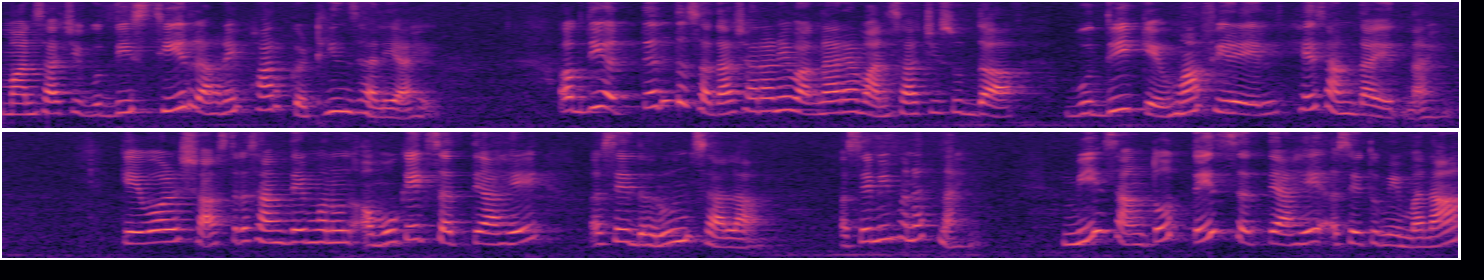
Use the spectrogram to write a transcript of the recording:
माणसाची बुद्धी स्थिर राहणे फार कठीण झाले आहे. अगदी अत्यंत सदाचाराने वागणाऱ्या माणसाची सुद्धा बुद्धी केव्हा फिरेल हे सांगता येत नाही. केवळ शास्त्र सांगते म्हणून अमुक एक सत्य आहे असे धरून चाला असे मी म्हणत नाही. मी सांगतो तेच सत्य आहे असे तुम्ही म्हणा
